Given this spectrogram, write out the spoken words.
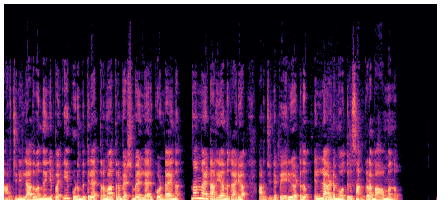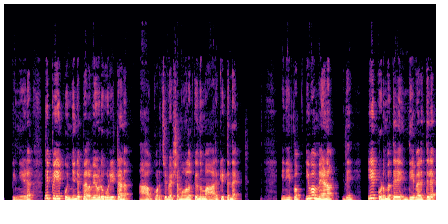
അർജുൻ ഇല്ലാതെ വന്നു കഴിഞ്ഞപ്പോ ഈ കുടുംബത്തിൽ എത്രമാത്രം വിഷമം എല്ലാവർക്കും ഉണ്ടായെന്ന് നന്നായിട്ട് അറിയാവുന്ന കാര്യമാണ് അർജുന്റെ പേര് കേട്ടതും എല്ലാവരുടെ മുഖത്തൊരു സങ്കടഭാവം വന്നു. പിന്നീട് ഇപ്പൊ ഈ കുഞ്ഞിന്റെ പിറവിയോട് കൂടിയിട്ടാണ് ആ കുറച്ച് വിഷമങ്ങളൊക്കെ ഒന്ന് മാറി കിട്ടുന്നത് ഇനിയിപ്പം ഇവൻ വേണം. ഇതേ ഈ കുടുംബത്തിലെ ഇന്ത്യവരത്തിൽ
